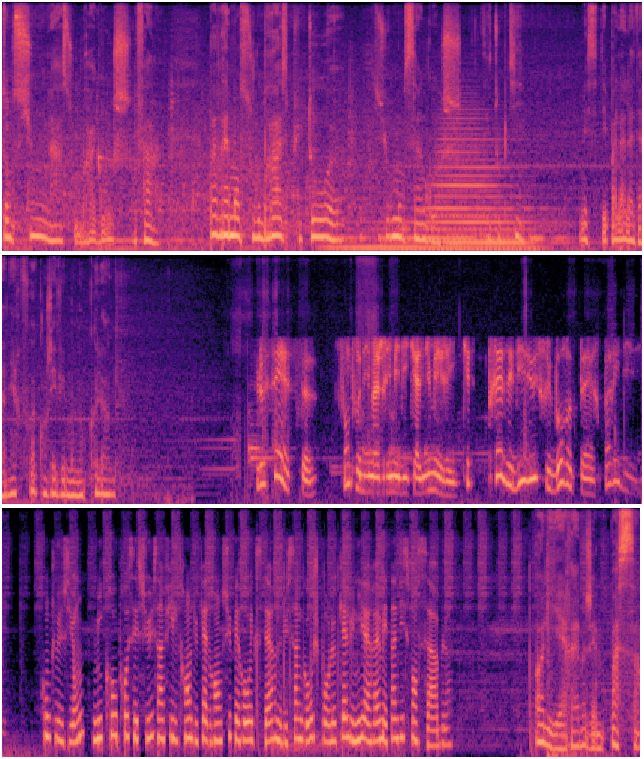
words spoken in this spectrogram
tension là sous le bras gauche. Enfin, pas vraiment sous le bras, c'est plutôt euh, sur mon sein gauche. C'est tout petit. Mais c'était pas là la dernière fois quand j'ai vu mon oncologue. Le CSE, Centre d'imagerie médicale numérique, 13 et 18 rue Beaurepaire, Paris 10 Conclusion, microprocessus infiltrant du cadran supéro-externe du sein gauche pour lequel une IRM est indispensable. Oh l'IRM, j'aime pas ça.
